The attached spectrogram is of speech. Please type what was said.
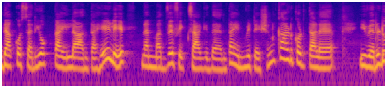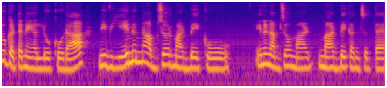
ಇದ್ಯಾಕೋ ಸರಿ ಹೋಗ್ತಾ ಇಲ್ಲ ಅಂತ ಹೇಳಿ ನನ್ನ ಮದುವೆ ಫಿಕ್ಸ್ ಆಗಿದೆ ಅಂತ ಇನ್ವಿಟೇಷನ್ ಕಾರ್ಡ್ ಕೊಡ್ತಾಳೆ. ಇವೆರಡೂ ಘಟನೆಯಲ್ಲೂ ಕೂಡ ನೀವು ಏನನ್ನು ಅಬ್ಸರ್ವ್ ಮಾಡಬೇಕು? ಏನನ್ನು ಅಬ್ಸರ್ವ್ ಮಾಡಿ, ಮಾಡಬೇಕನ್ಸುತ್ತೆ?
